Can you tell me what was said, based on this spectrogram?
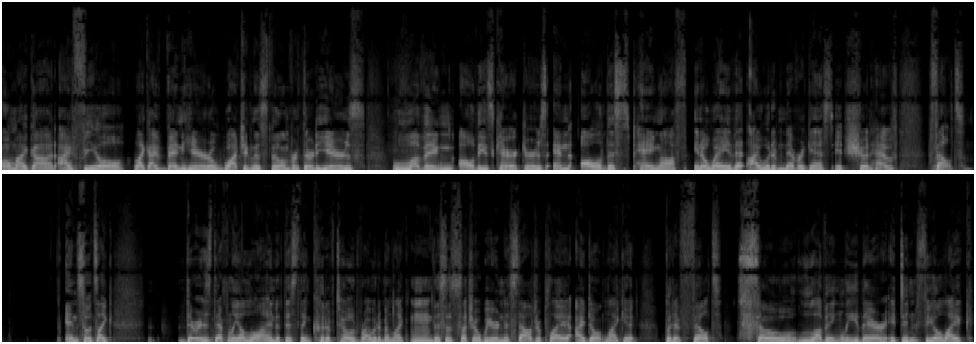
oh my God, I feel like I've been here watching this film for 30 years, loving all these characters, and all of this is paying off in a way that I would have never guessed it should have felt. And so it's like, there is definitely a line that this thing could have towed where I would have been like, mm, this is such a weird nostalgia play. I don't like it. But it felt so lovingly there. It didn't feel like,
